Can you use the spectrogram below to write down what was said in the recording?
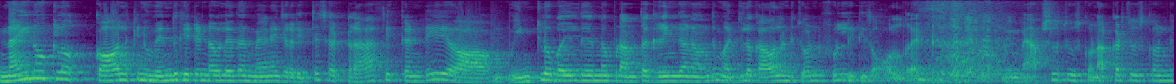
నైన్ ఓ క్లాక్ కాల్కి నువ్వు ఎందుకు అటెండ్ అవ్వలేదు అని మేనేజర్ అడిగితే సార్ ట్రాఫిక్ అండి ఇంట్లో బయలుదేరినప్పుడు అంతా గ్రీన్గానే ఉంది. మధ్యలో కావాలంటే చూడండి full it is all red మీ మ్యాప్స్లో చూసుకోండి అక్కడ చూసుకోండి.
